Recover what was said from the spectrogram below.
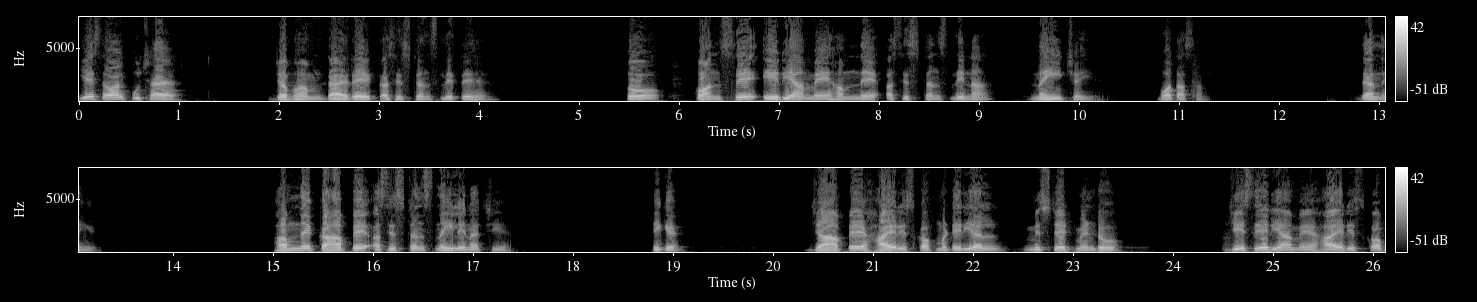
ये सवाल पूछा है, जब हम डायरेक्ट असिस्टेंस लेते हैं तो कौन से एरिया में हमने असिस्टेंस लेना नहीं चाहिए? बहुत आसान। ध्यान देंगे। हमने कहाँ पे असिस्टेंस नहीं लेना चाहिए? ठीक है? जहाँ पे high risk of material misstatement हो जिस एरिया में high risk of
